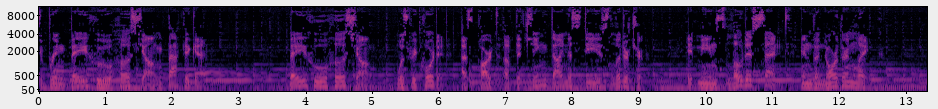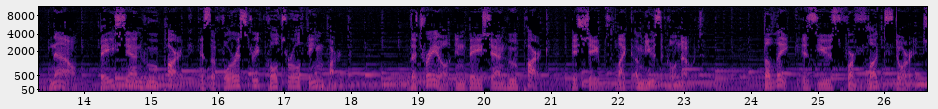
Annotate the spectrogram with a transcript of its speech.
to bring Beihu Hexiang back again. Beihu Hexiang was recorded as part of the Qing dynasty's literature. It means lotus scent in the northern lake. Now, Beixianghu Park is a forestry cultural theme park. The trail in Beixianghu Park is shaped like a musical note. The lake is used for flood storage.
